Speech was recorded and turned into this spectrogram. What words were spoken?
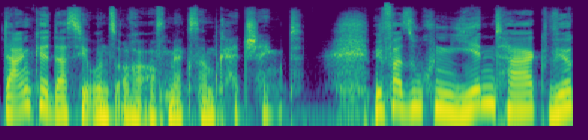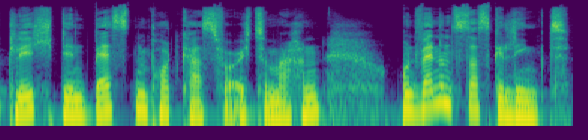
Danke, dass ihr uns eure Aufmerksamkeit schenkt. Wir versuchen jeden Tag wirklich den besten Podcast für euch zu machen. Und wenn uns das gelingt,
